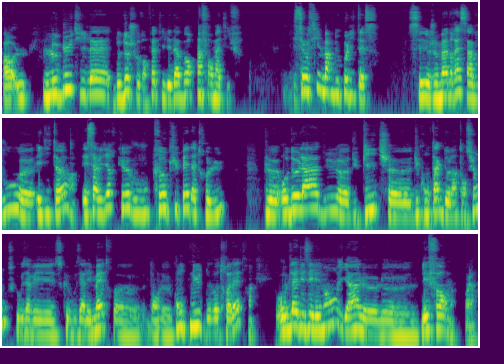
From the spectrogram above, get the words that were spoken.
Alors le- but il est de deux choses en fait, il est d'abord informatif. C'est aussi une marque de politesse. C'est je m'adresse à vous euh, éditeur et ça veut dire que vous vous préoccupez d'être lu au-delà du, euh, pitch, euh, du contact, de l'intention, ce que vous avez, ce que vous allez mettre euh, dans le contenu de votre lettre, au-delà des éléments, il y a le, le- les formes. Voilà.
